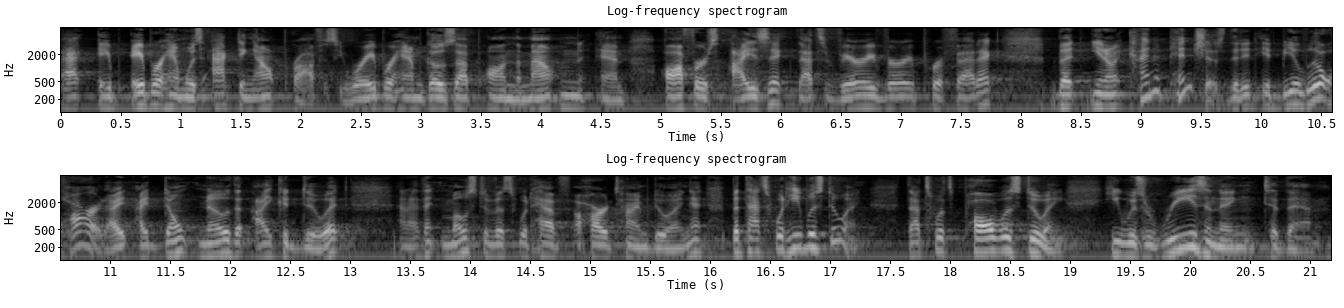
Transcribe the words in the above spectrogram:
Abraham was acting out prophecy, where Abraham goes up on the mountain and offers Isaac. That's very, very prophetic. But, you know, it kind of pinches that it, would be a little hard. I, I don't know that I could do it, and I think most of us would have a hard time doing it. But that's what he was doing. That's what Paul was doing. He was reasoning to them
